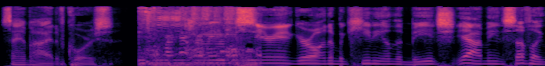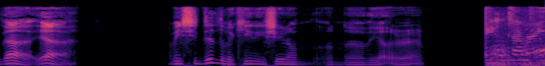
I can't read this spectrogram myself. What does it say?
Sam Hyde, of course. Syrian girl in a bikini on the beach. Yeah, I mean stuff like that. Yeah. I mean, she did the bikini shoot on on uh, the other. Right? Covering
